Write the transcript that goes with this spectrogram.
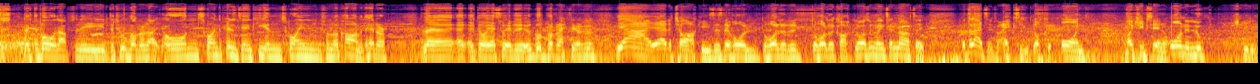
just like the goal after the, the two brothers, like Owen scoring the penalty and Keane scoring from the corner with the header. The, uh, uh it was a good brother actor. Yeah, yeah, the chalkies is the whole the whole of the, the whole of the cock and Wington North side. But the lads are excellent. Look, Owen, I keep saying it, Owen and Luke, excuse me,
